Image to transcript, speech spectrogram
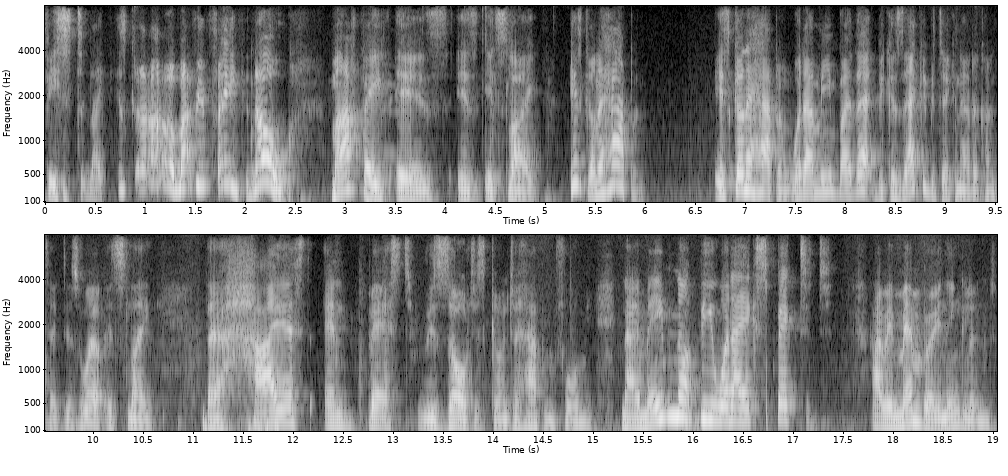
fist like it's oh my faith no. My faith is is it's like it's going to happen it's going to happen what i mean by that because that could be taken out of context as well it's like the highest and best result is going to happen for me now it may not be what i expected i remember in england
